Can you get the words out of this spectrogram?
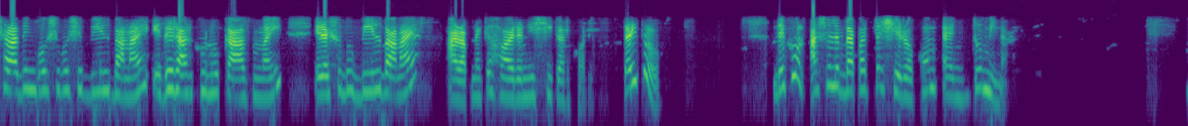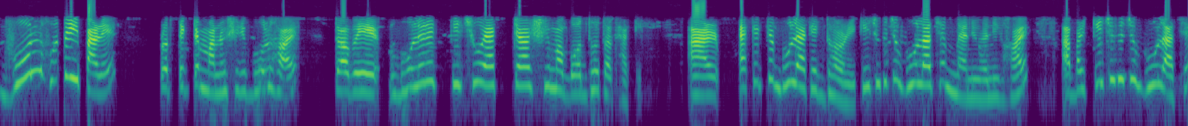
সারাদিন বসে বসে বিল বানায়, এদের আর কোনো কাজ নাই। এরা শুধু বিল বানায় আর আপনাকে হয়রানির শিকার করে। তাই তো? দেখুন, আসলে ব্যাপারটা সেরকম একদমই না। ভুল হতেই পারে, প্রত্যেকটা মানুষেরই ভুল হয়, তবে ভুলের কিছু একটা সীমাবদ্ধতা থাকে। আর এক একটা ভুল এক এক ধরনের, কিছু কিছু ভুল আছে ম্যানুয়ালি হয়, আবার কিছু কিছু ভুল আছে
